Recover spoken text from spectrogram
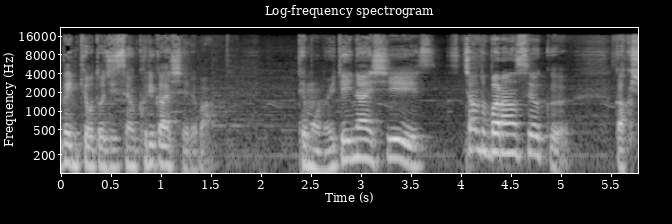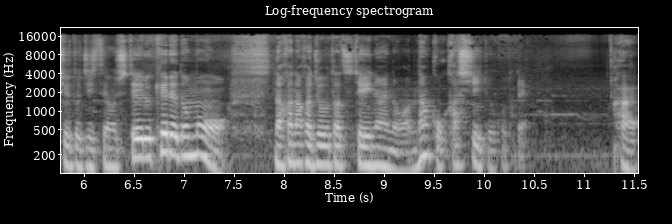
勉強と実践を繰り返していれば手も抜いていないしちゃんとバランスよく学習と実践をしているけれどもなかなか上達していないのは何かおかしいということで。はい、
